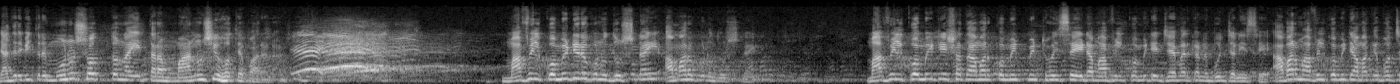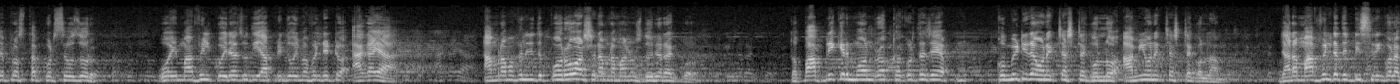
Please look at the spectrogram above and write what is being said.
যাদের ভিতরে মনুষ্যত্ব নাই, তারা মানুষই হতে পারে না। মাহফিল কমিটিরও কোনো দোষ নাই, আমারও কোনো দোষ নাই। মাহফিল কমিটির সাথে আমার কমিটমেন্ট হয়েছে এটা মাহফিল কমিটির জ্যামের কারণে বুঝ জানিয়েছে আবার মাহফিল কমিটি আমাকে বলছে, প্রস্তাব করছে, হুজুর, ওই মাহফিল কইরা যদি আপনি ওই মাহফিলটা একটু আগায়া, আমরা মাহফিল যদি পরও আসেন, আমরা মানুষ ধরে রাখব। তো পাবলিকের মন রক্ষা করতে যে কমিটিরা অনেক চেষ্টা করল আমি অনেক চেষ্টা করলাম। যারা মাহফিলটাতে বিশৃঙ্খলা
